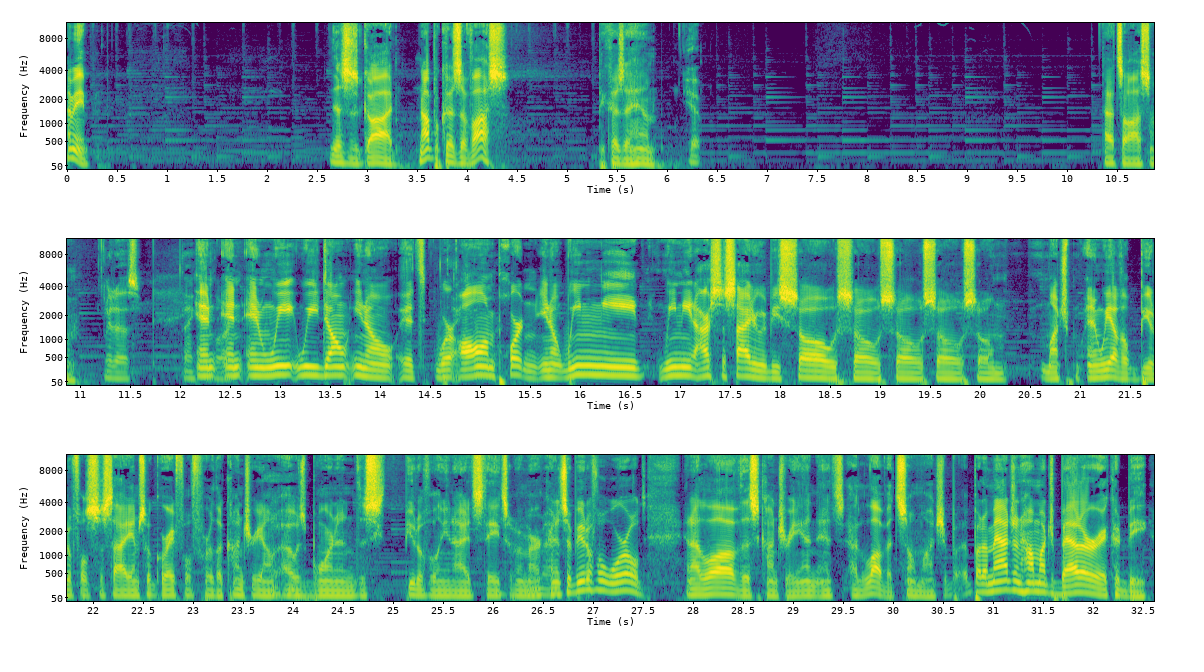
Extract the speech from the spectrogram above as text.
I mean, this is God, not because of us, because of Him. That's awesome. It is. Thank and you, and and we we don't you know it's we're all important. You know we need we need our society would be so so so so so much and we have a beautiful society. I'm so grateful for the country i, I was born in this beautiful united states of america. And it's a beautiful world and i love this country and it's i love it so much. But, but imagine how much better it could be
